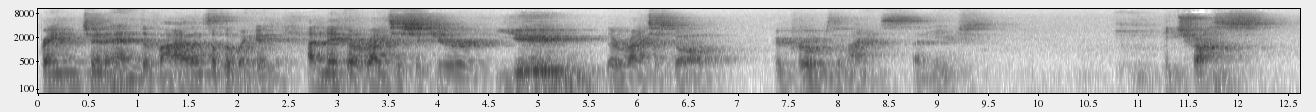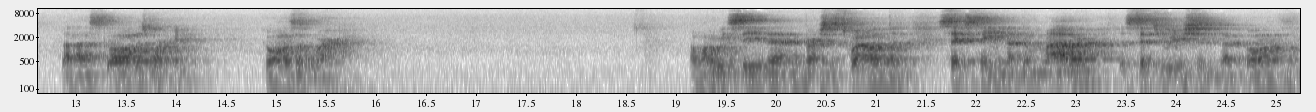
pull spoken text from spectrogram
Bring to an end the violence of the wicked and make the righteous secure. You, the righteous God, who probes the minds and hears. He trusts that as God is working, God is at work. And what do we see then in verses 12 to 16? That no matter the situation that God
